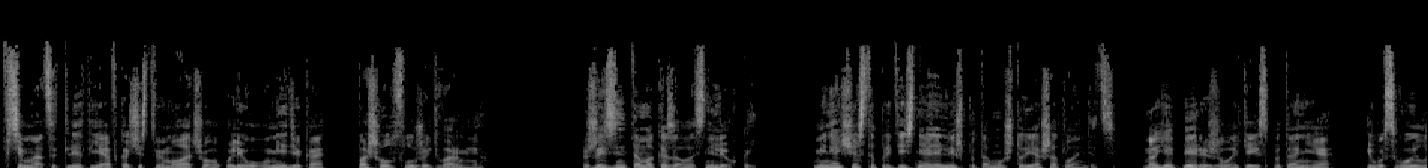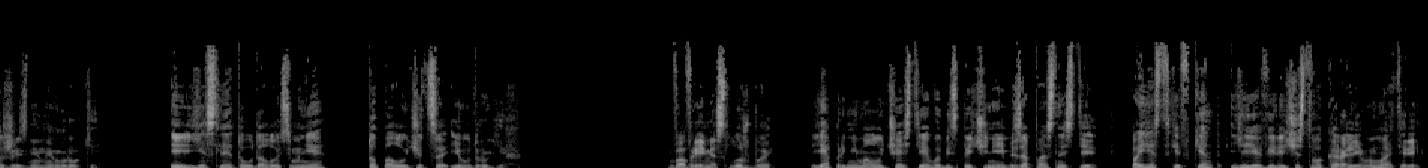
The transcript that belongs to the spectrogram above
В 17 лет я в качестве младшего полевого медика пошел служить в армию. Жизнь там оказалась нелегкой. Меня часто притесняли лишь потому, что я шотландец, но я пережил эти испытания и усвоил жизненные уроки. И если это удалось мне, то получится и у других. Во время службы я принимал участие в обеспечении безопасности поездки в Кент Ее Величества Королевы-Матери,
